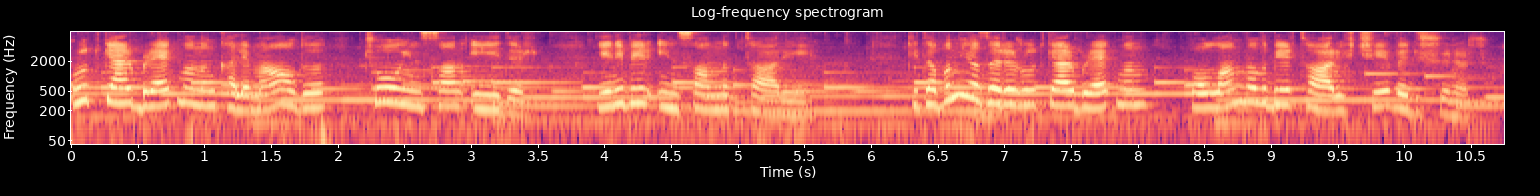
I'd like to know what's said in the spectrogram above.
Rutger Bregman'ın kaleme aldığı Çoğu İnsan İyidir. Yeni bir insanlık tarihi. Kitabın yazarı Rutger Bregman, Hollandalı bir tarihçi ve düşünür.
